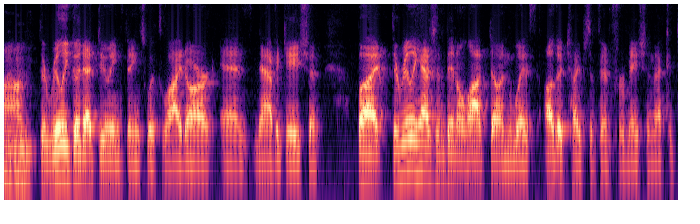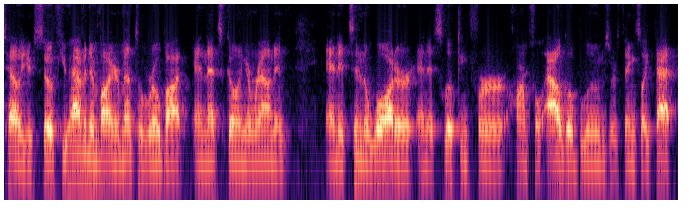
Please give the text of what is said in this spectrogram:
Um, mm-hmm. They're really good at doing things with LiDAR and navigation, but there really hasn't been a lot done with other types of information that could tell you. So if you have an environmental robot and that's going around and, and it's in the water and it's looking for harmful algal blooms or things like that,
